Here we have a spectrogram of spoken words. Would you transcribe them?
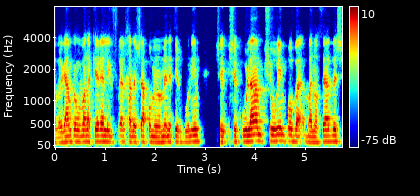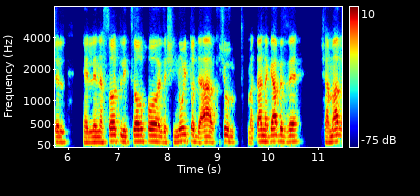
אבל גם כמובן הקרן לישראל חדשה פה מממנת ארגונים ש, שכולם קשורים פה בנושא הזה של אה, לנסות ליצור פה איזה שינוי תודעה, כי שוב, מתן נגע בזה, שאמר,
